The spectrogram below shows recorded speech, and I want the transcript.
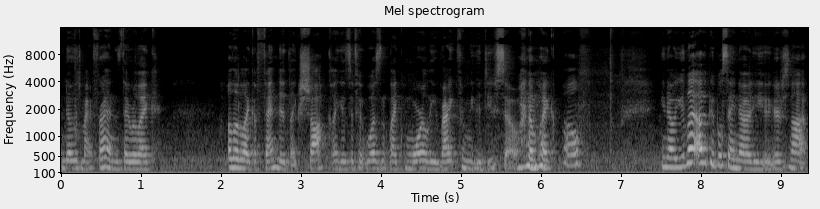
no to my friends they were like a little like offended, like shocked, like as if it wasn't like morally right for me to do so. And I'm like, well, you know, you let other people say no to you, you're just not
